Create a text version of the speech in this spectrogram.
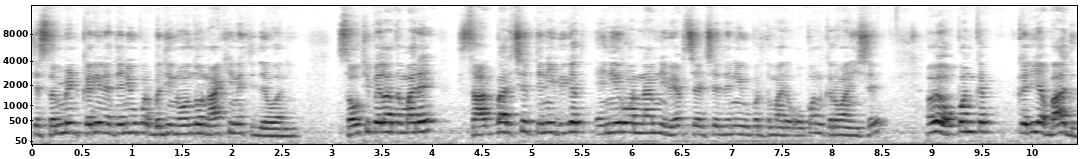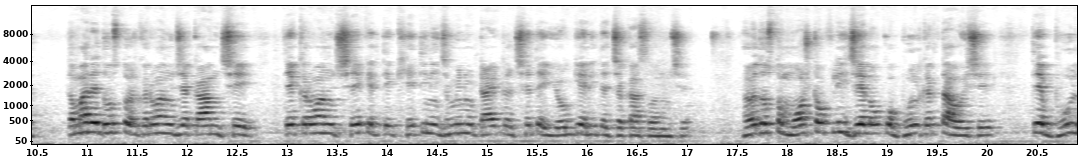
તે સબમિટ કરીને તેની ઉપર બધી નોંધો નાખી નથી દેવાની. સૌથી પહેલાં તમારે સાત બાર છે તેની વિગત એનીરોન નામની વેબસાઇટ છે તેની ઉપર તમારે ઓપન કરવાની છે. હવે ઓપન કર્યા બાદ તમારે દોસ્તો, કરવાનું જે કામ છે તે કરવાનું છે કે તે ખેતીની જમીનનું ટાઇટલ છે તે યોગ્ય રીતે ચકાસવાનું છે. હવે દોસ્તો મોસ્ટ ઓફલી જે લોકો ભૂલ કરતા હોય છે, તે ભૂલ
